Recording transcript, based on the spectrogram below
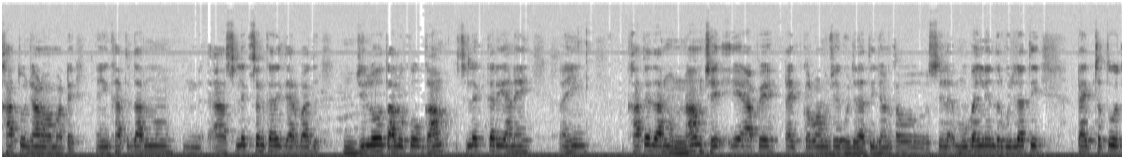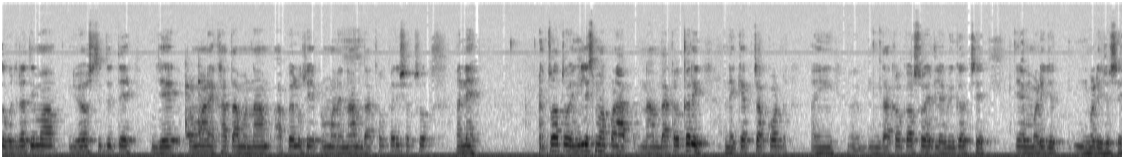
ખાતું જાણવા માટે અહીં ખાતેદારનું આ સિલેક્શન કરી ત્યારબાદ જિલ્લો, તાલુકો, ગામ સિલેક્ટ કરી અને અહીં ખાતેદારનું નામ છે એ આપે ટાઈપ કરવાનું છે. ગુજરાતી જાણતા હો મોબાઈલની અંદર ગુજરાતી ટાઈપ થતું હોય તો ગુજરાતીમાં વ્યવસ્થિત રીતે જે પ્રમાણે ખાતામાં નામ આપેલું છે એ પ્રમાણે નામ દાખલ કરી શકશો. અને અથવા તો ઇંગ્લિશમાં પણ આપ નામ દાખલ કરી અને કેપ્ચા કોડ અહીં દાખલ કરશો એટલે વિગત છે, તે મળી મળી જશે.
